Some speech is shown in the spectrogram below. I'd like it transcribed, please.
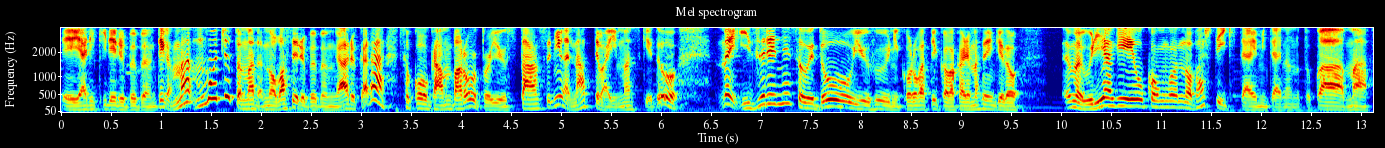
えー、やりきれる部分。ていうか、ま、もうちょっとまだ伸ばせる部分があるから、そこを頑張ろうというスタンスにはなってはいますけど、まあ、いずれね、そういうどういう風に転がっていくかわかりませんけど、まあ、売り上げを今後伸ばしていきたいみたいなのとか、まあ、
